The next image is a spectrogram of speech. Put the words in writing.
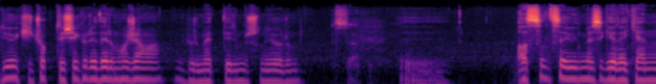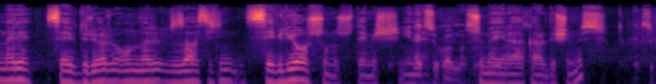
Diyor ki çok teşekkür ederim hocama. Hürmetlerimi sunuyorum. Estağfurullah. Asıl sevilmesi gerekenleri sevdiriyor ve onları rızası için seviliyorsunuz demiş yine Eksik olmasın. Sümeyra Allah kardeşimiz. Eksik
